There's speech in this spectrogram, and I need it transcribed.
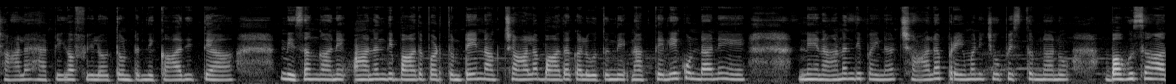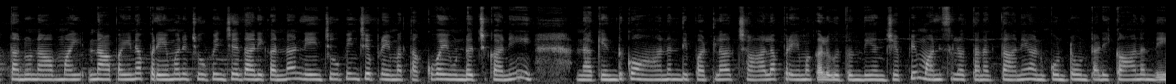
చాలా హ్యాపీగా ఫీల్ అవుతుంటుంది. కాదిత్య ఆదిత్య నిజంగానే ఆనంది బాధపడుతుంటే నాకు చాలా బాధ కలుగుతుంది. నాకు తెలియకుండానే నేను ఆనంది పైన చాలా ప్రేమని చూపిస్తున్నాను. బహుశా తను నా మై నా పైన ప్రేమను చూపించేదానికన్నా నేను చూపించే ప్రేమ తక్కువై ఉండొచ్చు కానీ నాకెందుకో ఆనంది పట్ల చాలా ప్రేమ కలుగుతుంది అని అని చెప్పి మనసులో తనకు తానే అనుకుంటూ ఉంటాడు. ఇక ఆనంది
